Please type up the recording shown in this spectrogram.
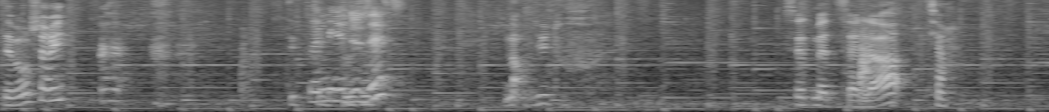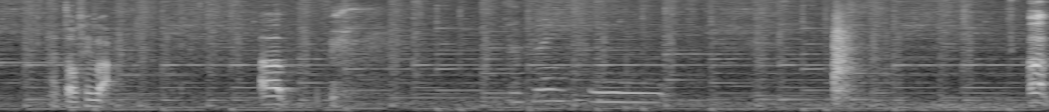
C'est bon, chérie T'as mis les deux ailes Non, du tout. J'essaie de mettre celle-là. Tiens. Attends, fais voir. Hop. Hop.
